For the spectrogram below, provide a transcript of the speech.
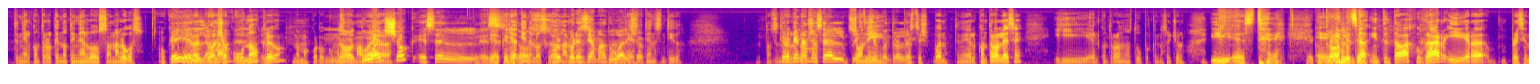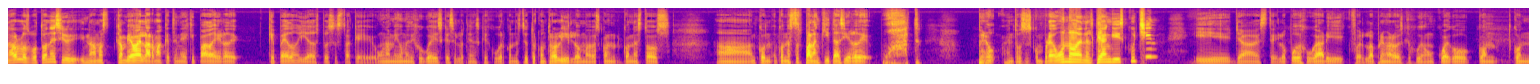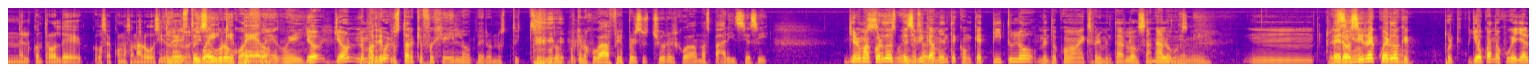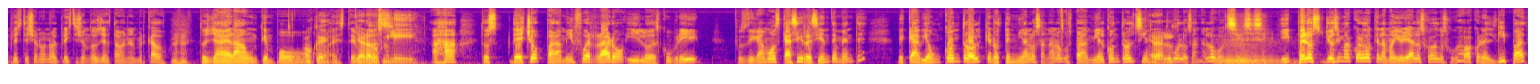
tenía el control que no tenía los análogos. Ok. Era el, ajá, DualShock el- 1, el- creo. No me acuerdo cómo no, se llamaba. era- DualShock es el... El es- que el que ya tiene los por, por eso se llama Ah, DualShock. Eso tiene sentido. Entonces, Creo no que el nada más era el PlayStation Sony controller. PlayStation- bueno, tenía el control ese y el control no estuvo porque no soy chulo. Y este El eh, control intenta- intentaba jugar y era presionaba los botones y, y nada más cambiaba el arma que tenía equipada y era de qué pedo y ya después hasta que un amigo me dijo, "Güey, es que se lo tienes que jugar con este otro control y lo mueves con, con estos ah, con, con estas palanquitas y era de what?" Pero entonces compré uno en el tianguis, cuchín. Y ya este lo pude jugar y fue la primera vez que jugué un juego con, con el control de, o sea, con los análogos. Y es No de, estoy "Güey, seguro qué cuál pedo". fue, güey. Yo, yo no Yo me podría acuerdo. apostar que fue Halo, pero no estoy seguro. Porque no jugaba First Person Shooters, jugaba más parties y así. Yo no me sé, acuerdo no específicamente con qué título me tocó experimentar los análogos. Ni a mí. Mm, pero sí recuerdo No. que porque yo cuando jugué ya el PlayStation 1, el PlayStation 2 ya estaba en el mercado. Entonces ya era un tiempo Ok, este, ya era más- 2000 y... Ajá. Entonces, de hecho, para mí fue raro y lo descubrí, pues digamos, casi recientemente, de que había un control que no tenía los análogos. Para mí el control siempre el- tuvo los análogos. Sí, sí, sí. Y, pero yo sí me acuerdo que la mayoría de los juegos los jugaba con el D-pad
